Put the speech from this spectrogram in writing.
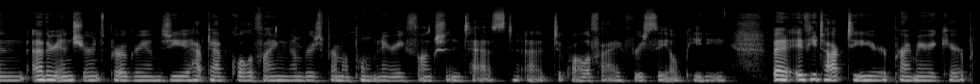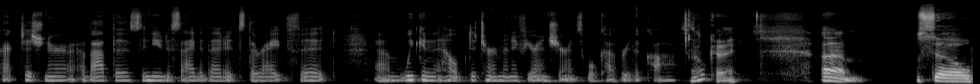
and other insurance programs, you have to have qualifying numbers from a pulmonary function test uh, to qualify for COPD. But if you talk to your primary care practitioner about this and you decided that it's the right fit, um, we can help determine if your insurance will cover the cost. Okay. Um, so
